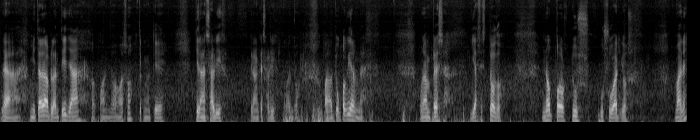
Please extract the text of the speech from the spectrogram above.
la mitad de la plantilla cuando eso tengan que quieran salir, tengan que salir. Cuando, cuando tú gobiernas una empresa y haces todo, no por tus usuarios, ¿vale?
